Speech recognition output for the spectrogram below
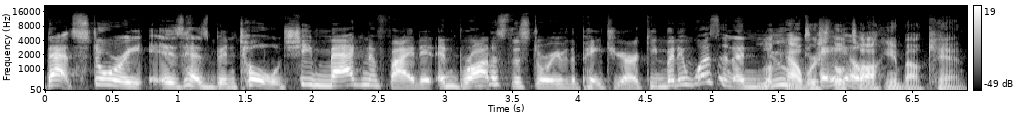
that story is has been told. She magnified it and brought us the story of the patriarchy, but it wasn't a new Look how we're still talking about Ken.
